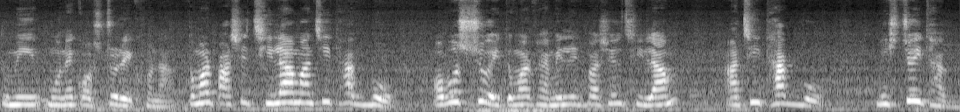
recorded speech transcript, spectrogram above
তুমি মনে কষ্ট রেখো না। তোমার পাশে ছিলাম, আছি, থাকব। অবশ্যই তোমার ফ্যামিলির পাশেও ছিলাম, আছি, থাকব। নিশ্চয়ই থাকব।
